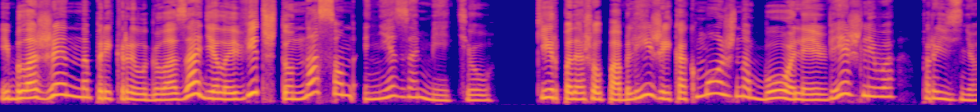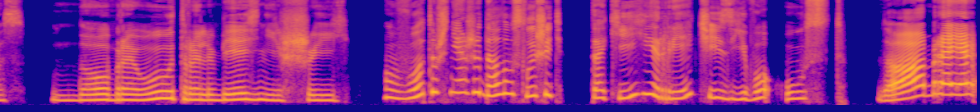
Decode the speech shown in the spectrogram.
и блаженно прикрыл глаза, делая вид, что нас он не заметил. Кир подошел поближе и как можно более вежливо произнес. «Доброе утро, любезнейший!» Вот уж не ожидала услышать такие речи из его уст. «Доброе,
